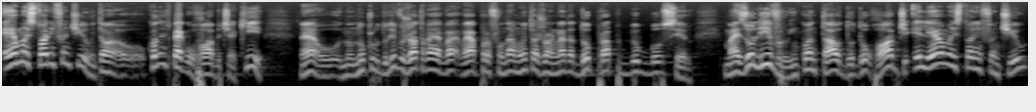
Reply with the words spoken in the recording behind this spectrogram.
é, uma história infantil. Então, quando a gente pega o Hobbit aqui, né, o, no núcleo do livro, o Jota vai, vai, vai, aprofundar muito a jornada do próprio Bilbo Bolseiro. Mas o livro, enquanto tal, do, do Hobbit, ele é uma história infantil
